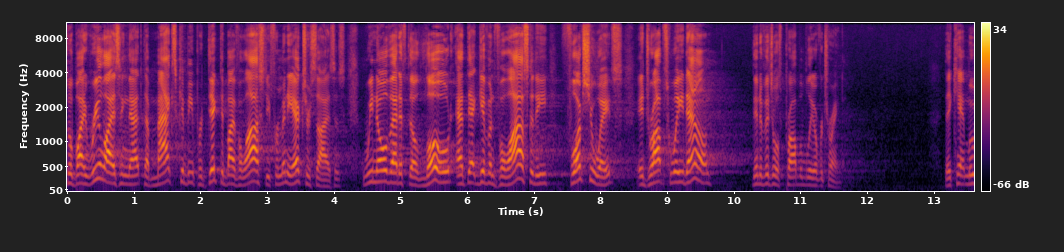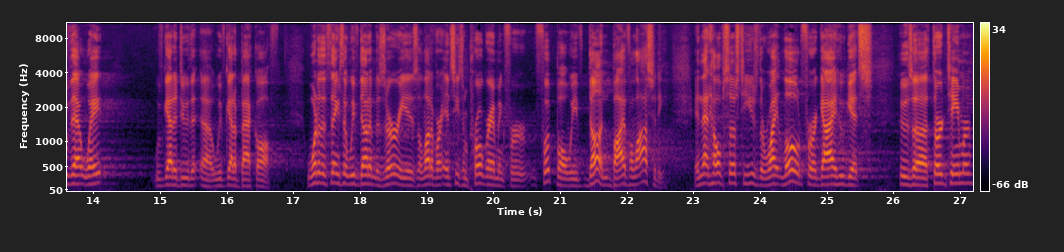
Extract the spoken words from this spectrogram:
So, by realizing that the max can be predicted by velocity for many exercises, we know that if the load at that given velocity fluctuates, it drops way down, the individual is probably overtrained. They can't move that weight. We've got to do that. Uh, we've got to back off. One of the things that we've done at Missouri is a lot of our in-season programming for football we've done by velocity, and that helps us to use the right load for a guy who gets who's a third teamer,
